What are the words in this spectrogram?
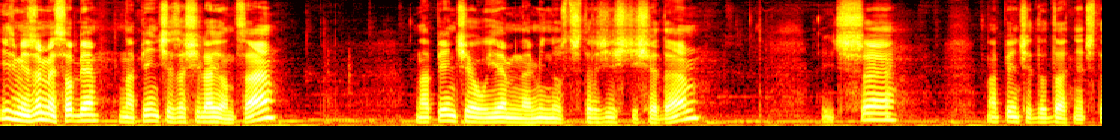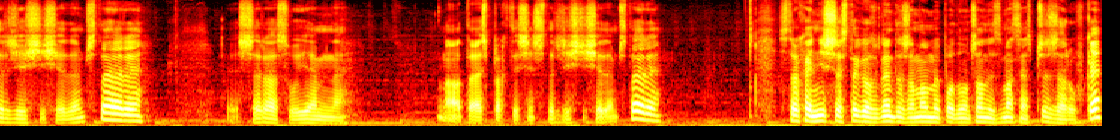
i zmierzymy sobie napięcie zasilające. Napięcie ujemne minus 47 i 3. Napięcie dodatnie 47,4. Jeszcze raz ujemne. No to jest praktycznie 47,4. Jest trochę niższe z tego względu, że mamy podłączony wzmacniacz przez żarówkę.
